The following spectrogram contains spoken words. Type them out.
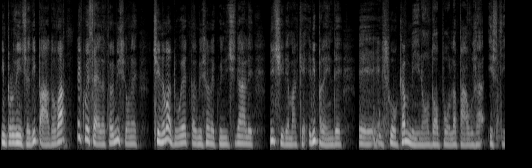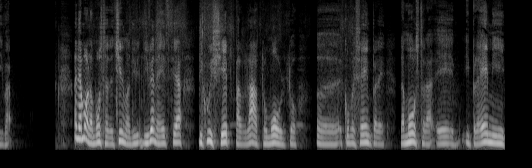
in provincia di Padova e questa è la trasmissione Cinema 2, trasmissione quindicinale di cinema che riprende eh, il suo cammino dopo la pausa estiva. Andiamo alla mostra del cinema di, di Venezia di cui si è parlato molto, eh, come sempre la mostra e i premi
